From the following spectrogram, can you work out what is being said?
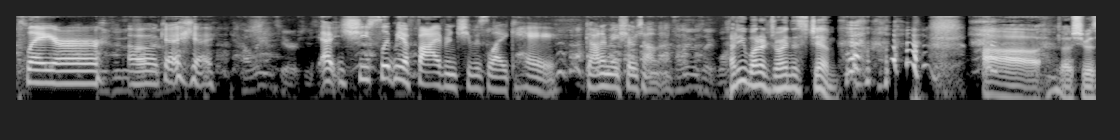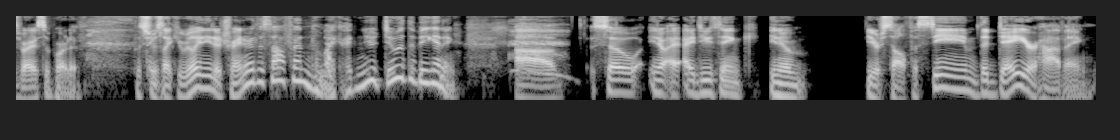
player? Oh, okay. Okay. Uh, she slipped me a five and she was like, hey, got to make sure to tell them. How do you want to join this gym? uh, no, she was very supportive. But she was like, you really need a trainer this often? I'm like, I knew do at the beginning. Uh, so, you know, I, I do think, you know, your self esteem, the day you're having,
